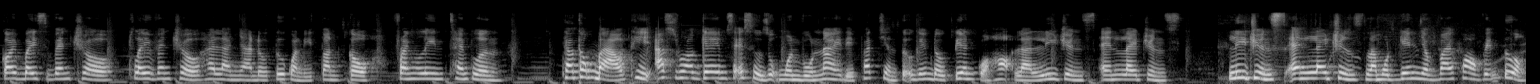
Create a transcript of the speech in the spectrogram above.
Coinbase Venture, Play Venture hay là nhà đầu tư quản lý toàn cầu Franklin Templeton. Theo thông báo thì Astra Games sẽ sử dụng nguồn vốn này để phát triển tựa game đầu tiên của họ là Legions and Legends. Legends and Legends là một game nhập vai khoa học viễn tưởng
